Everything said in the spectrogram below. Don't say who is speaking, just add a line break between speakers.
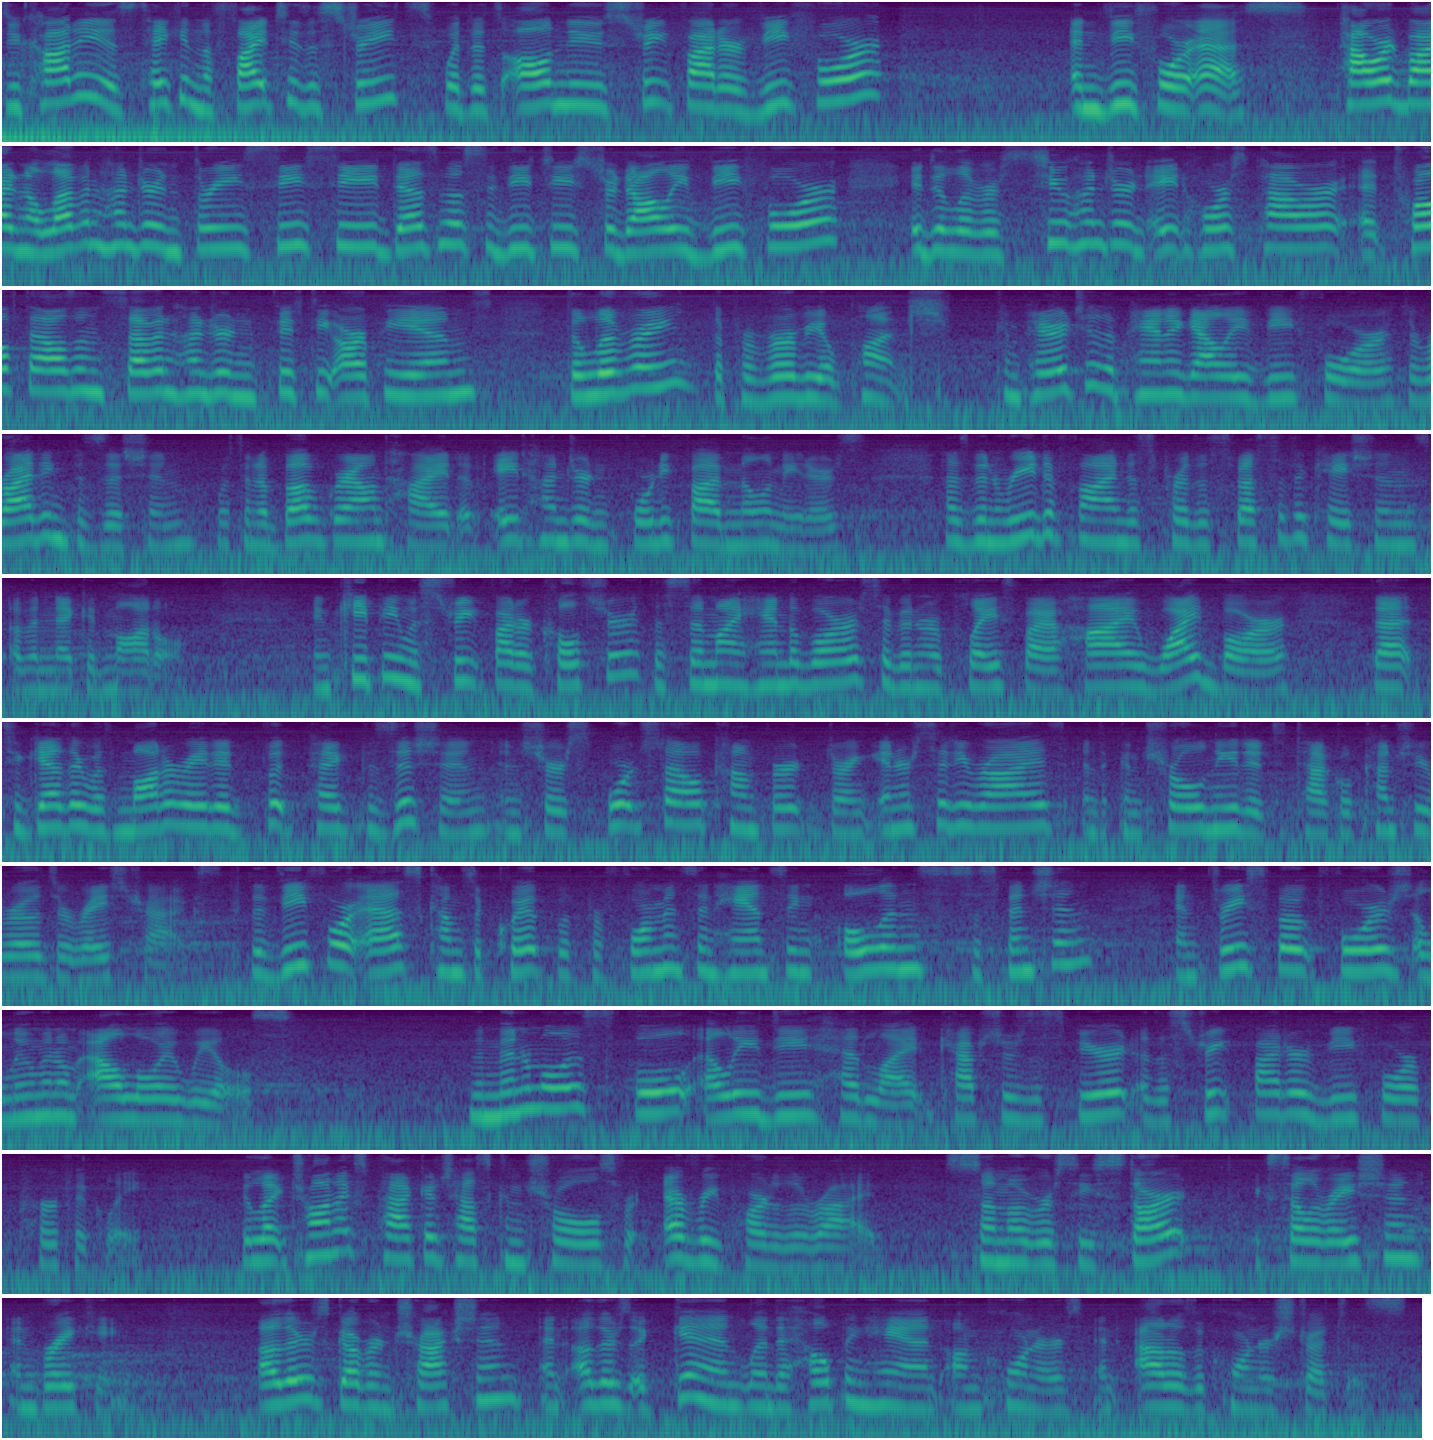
Ducati is taking the fight to the streets with its all-new Streetfighter V4 and V4S. Powered by an 1103cc Desmosedici Stradale V4, it delivers 208 horsepower at 12,750 RPMs, delivering the proverbial punch. Compared to the Panigale V4, the riding position, with an above-ground height of 845 millimeters, has been redefined as per the specifications of a naked model. In keeping with Street Fighter culture, the semi-handlebars have been replaced by a high, wide bar that, together with moderated foot peg position, ensures sport-style comfort during inner-city rides and the control needed to tackle country roads or racetracks. The V4S comes equipped with performance-enhancing Öhlins suspension and three-spoke forged aluminum alloy wheels. The minimalist full LED headlight captures the spirit of the Streetfighter V4 perfectly. The electronics package has controls for every part of the ride. Some oversee start, acceleration, and braking. Others govern traction, and others again lend a helping hand on corners and out of the corner stretches.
